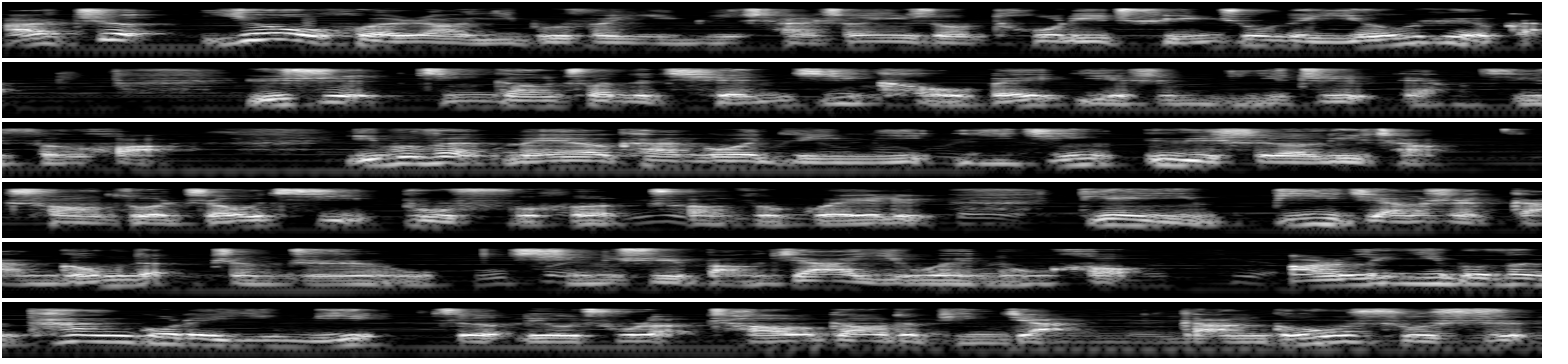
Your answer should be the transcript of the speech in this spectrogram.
而这又会让一部分影迷产生一种脱离群众的优越感。于是，《金刚川》的前期口碑也是迷之两极分化，一部分没有看过的影迷已经预示了立场。创作周期不符合创作规律，电影必将是赶工的政治任务，情绪绑架意味浓厚。而另一部分看过的影迷则流出了超高的评价，赶工属实，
